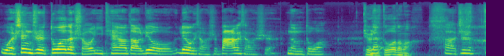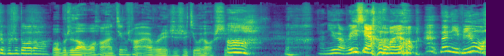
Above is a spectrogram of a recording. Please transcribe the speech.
我甚至多的时候一天要到六六个小时、八个小时那么多这是多的吗？啊，这是这不是多的吗？我不知道，我好像经常 average 是九小时。啊，那你有点危险啊，朋友。那你比我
